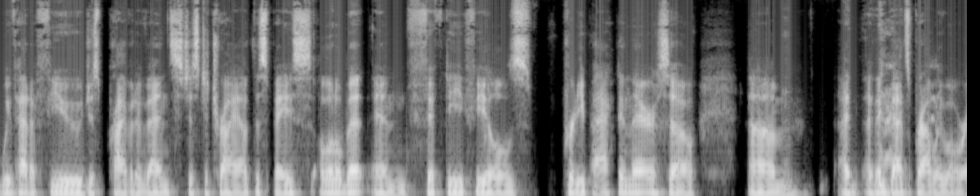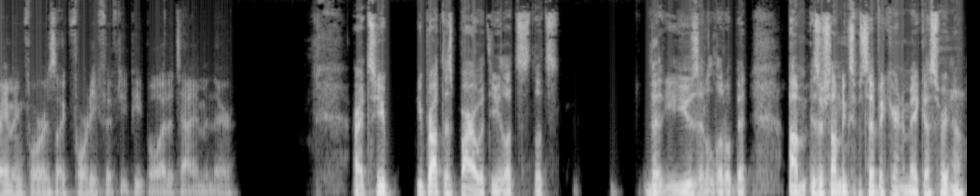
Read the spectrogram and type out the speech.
we've had a few just private events just to try out the space a little bit, and 50 feels pretty packed in there. So um, I, I think that's probably what we're aiming for is like 40, 50 people at a time in there. All right, so you you brought this bar with you. Let's let's that you use it a little bit. Um, is there something specific you're going to make us right now?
